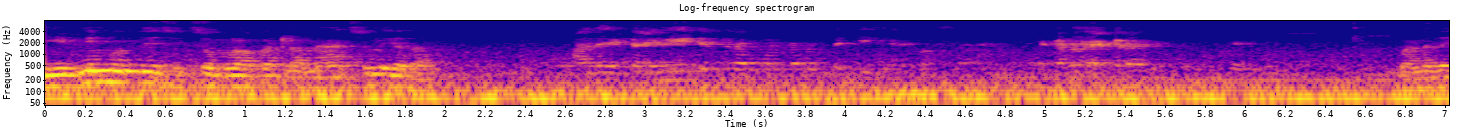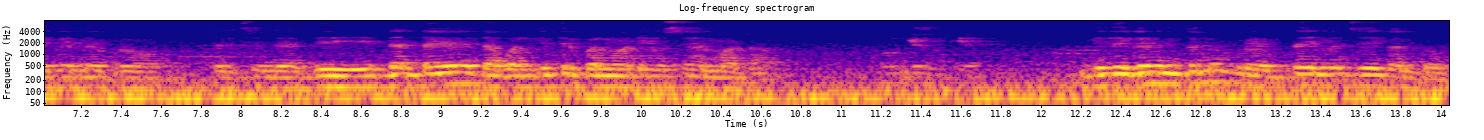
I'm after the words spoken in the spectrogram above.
ఈవినింగ్ ఉంది సిక్స్ ఓ క్లాక్ అట్లా మ్యాచ్ ఉంది కదా. మన దగ్గరనే బ్రో తెలిసిందే. అది ఏంటంటే డబల్కి త్రిబల్ మనీ వస్తాయి అనమాట నీ దగ్గర ఎంత బ్రో ఎంత ఇన్వెస్ట్ చేయగలుగుతావు?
